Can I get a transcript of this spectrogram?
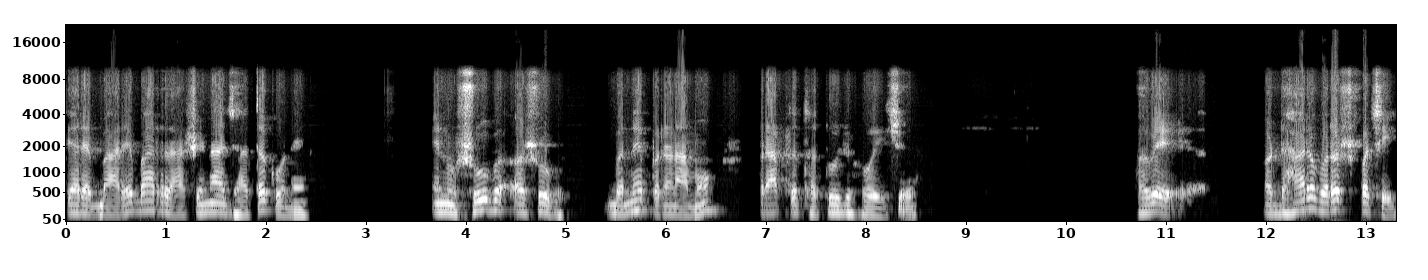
ત્યારે બારે બાર રાશિના જાતકોને એનું શુભ અશુભ બંને પરિણામો પ્રાપ્ત થતું જ હોય છે. હવે અઢાર વર્ષ પછી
